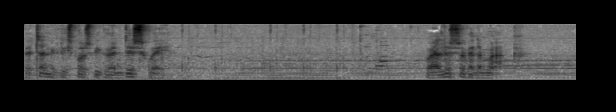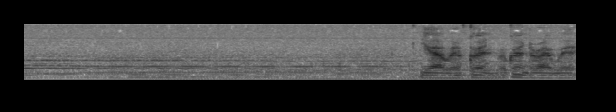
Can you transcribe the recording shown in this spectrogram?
We're technically supposed to be going this way. Well, let's look at the map. Yeah, we're going we're going the right way.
